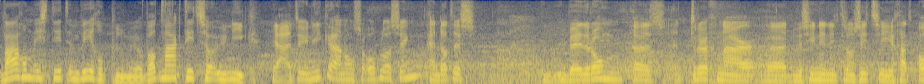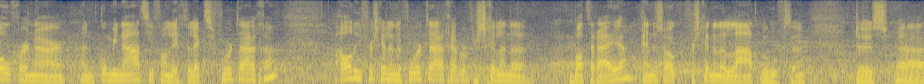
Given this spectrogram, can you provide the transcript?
waarom is dit een wereldprimeur? Wat maakt dit zo uniek? Ja, het unieke aan onze oplossing, en dat is wederom uh, terug naar, uh, we zien in die transitie, je gaat over naar een combinatie van licht elektrische voertuigen. Al die verschillende voertuigen hebben verschillende batterijen en dus ook verschillende laadbehoeften. Dus uh,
